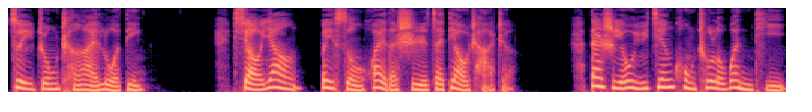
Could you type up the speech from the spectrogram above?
最终尘埃落定，小样被损坏的事在调查着，但是由于监控出了问题，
